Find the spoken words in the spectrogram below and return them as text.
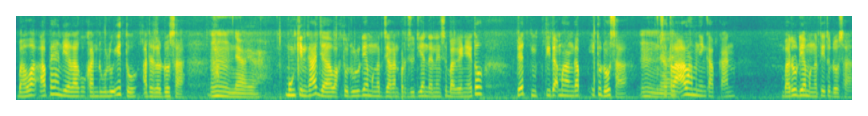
bahwa apa yang dia lakukan dulu itu adalah dosa. Hmm, ya ya. Mungkin saja waktu dulu dia mengerjakan perjudian dan lain sebagainya itu dia tidak menganggap itu dosa. Hmm, ya, Setelah Allah menyingkapkan baru dia mengerti itu dosa.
